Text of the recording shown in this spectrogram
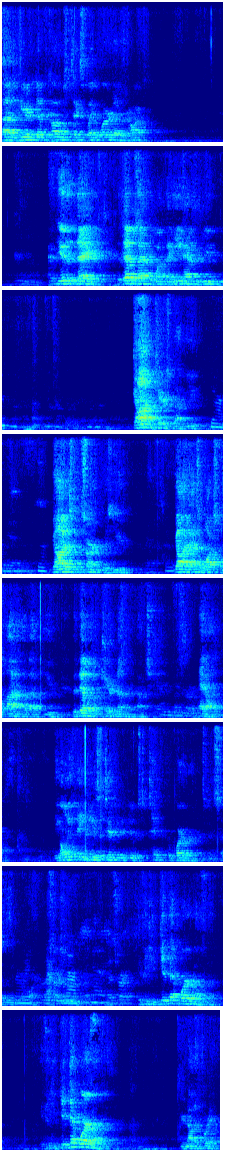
Uh, here the devil comes, and takes away the word out of their heart. At the end of the day, the devil's after one thing, he's after you. God cares about you. God is concerned with you. God has a watchful eye about you. The devil don't care nothing about you at all. The only thing he is attempting to do is to take the word that's been sown in your heart. Yeah. If he can get that word off of it, if he can get that word off of it, you're not a threat.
